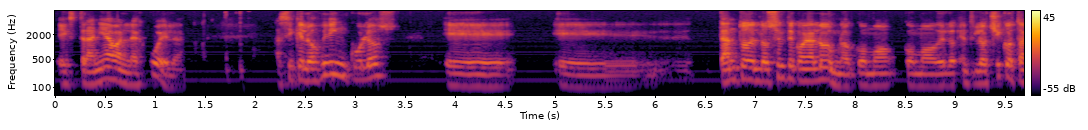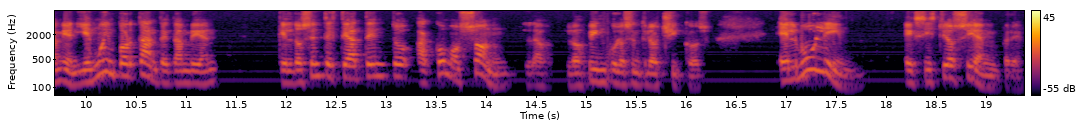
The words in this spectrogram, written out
extrañaban la escuela. Así que los vínculos, eh, eh, tanto del docente con el alumno como, entre los chicos también, y es muy importante también que el docente esté atento a cómo son los vínculos entre los chicos. El bullying existió siempre.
